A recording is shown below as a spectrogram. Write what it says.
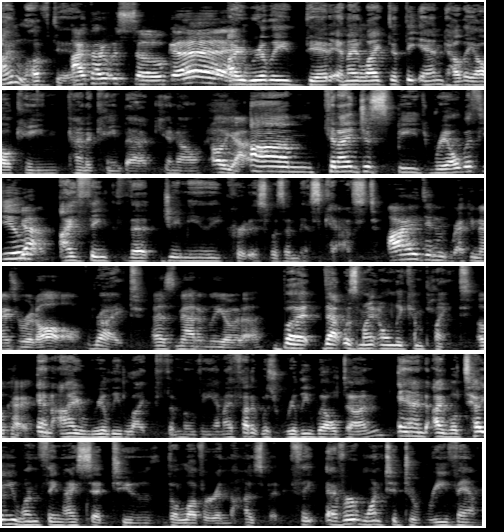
I loved it. I thought it was so good. I really did, and I liked at the end how they all came, kind of came back. You know. oh, yeah. Um, can I just be real with you? Yeah. I think that Jamie Lee Curtis was a miscast. I didn't recognize her at all Right. as Madame Leota. But that was my only complaint. Okay. And I really liked the movie, and I thought it was really well done. And I will tell you one thing I said to the lover and the husband: if they ever wanted to revamp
